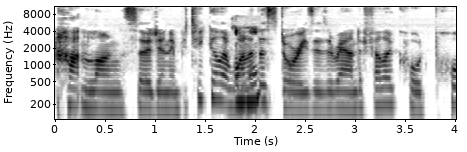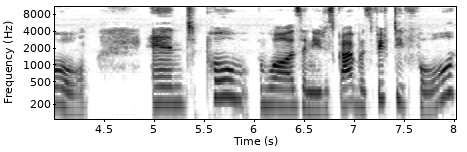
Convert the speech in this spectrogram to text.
heart and lung surgeon. In particular, one mm-hmm. of the stories is around a fellow called Paul, and Paul was, and you described, was 54,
